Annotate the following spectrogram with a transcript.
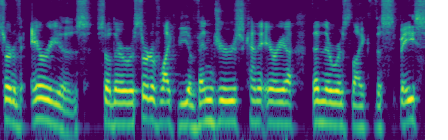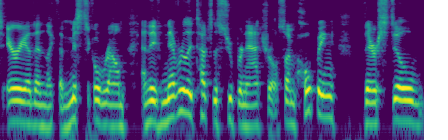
sort of areas. So there was sort of like the Avengers kind of area, then there was like the space area, then like the mystical realm, and they've never really touched the supernatural. So I'm hoping they're still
